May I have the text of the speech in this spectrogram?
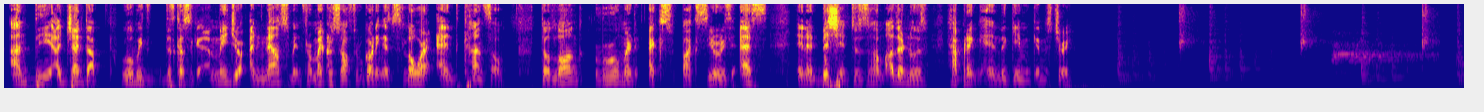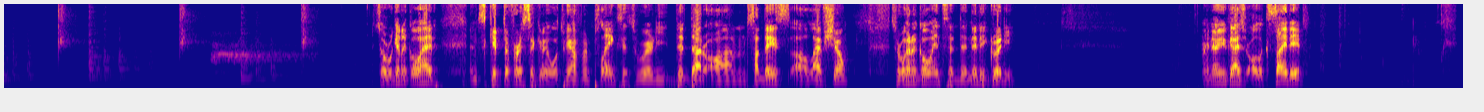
And the agenda, we will be discussing a major announcement from Microsoft regarding its lower end console, the long rumored Xbox Series S, in addition to some other news happening in the gaming industry. So we're gonna go ahead and skip the first segment, what we have been playing, since we already did that on Sunday's uh, live show. So we're gonna go into the nitty gritty. I know you guys are all excited,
